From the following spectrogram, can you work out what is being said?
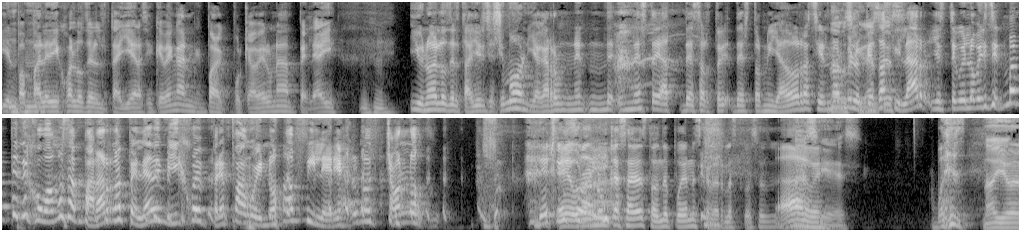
Y el papá le dijo a los del taller, así que vengan para, porque va a haber una pelea ahí. Y uno de los del taller dice, Simón, y agarra un, un- un, este destornillador así enorme y lo empieza a afilar. Y este güey lo ve y dice, man, pendejo, vamos a parar la pelea de mi hijo de prepa, güey, no a filerear unos cholos. Deja Eh, eso uno ahí. nunca sabe hasta dónde pueden escalar las cosas, güey. Ah, Así güey. es. Pues, No, yo,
